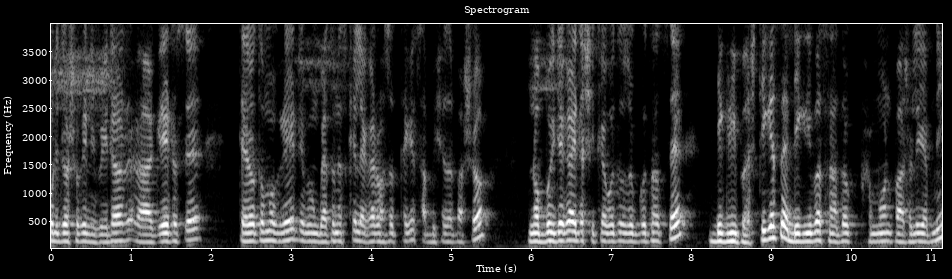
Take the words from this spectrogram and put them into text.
পরিদর্শকে নেবে। এটার গ্রেড হচ্ছে তেরোতম গ্রেড এবং বেতন স্কেল এগারো হাজার থেকে ছাব্বিশ হাজার পাঁচশো নব্বই টাকা। এটা শিক্ষাগত যোগ্যতা হচ্ছে ডিগ্রি পাস ঠিক আছে? ডিগ্রি পাস স্নাতক সম্মান পাস হলেই আপনি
